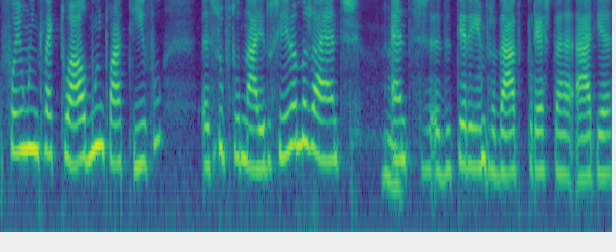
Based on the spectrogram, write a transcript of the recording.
foi um intelectual muito ativo, uh, sobretudo na área do cinema, mas já antes hum. antes de terem enverdado por esta área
